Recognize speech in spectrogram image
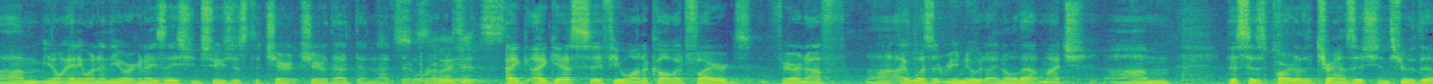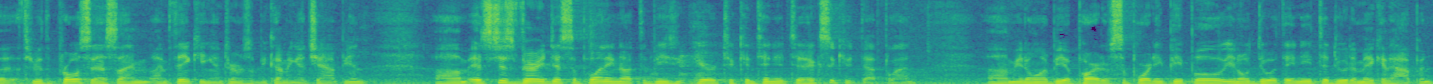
um, you know anyone in the organization chooses to share, share that, then that's their So is prerogative. it, I, I guess if you want to call it fired, fair enough. Uh, I wasn't renewed, I know that much. Um, this is part of the transition through the through the process. I'm, I'm thinking in terms of becoming a champion. Um, it's just very disappointing not to be here to continue to execute that plan. Um, you know, and be a part of supporting people. You know, do what they need to do to make it happen.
